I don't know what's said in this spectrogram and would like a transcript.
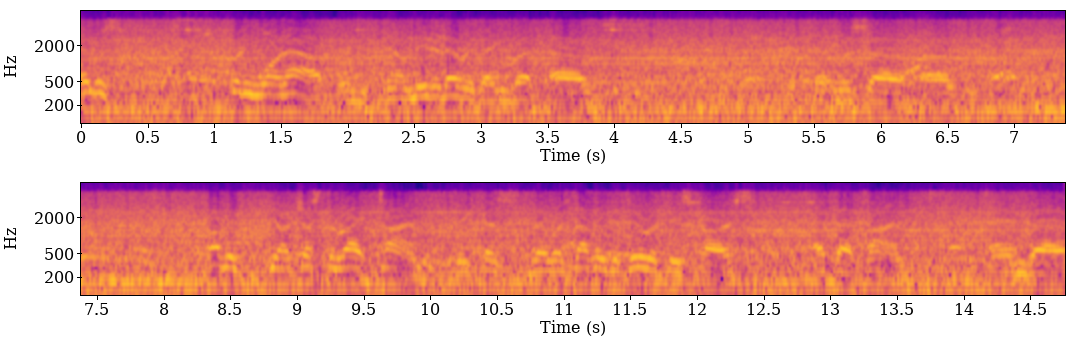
it was pretty worn out, and you know needed everything, but uh, it was uh, uh, you know just the right time because there was nothing to do with these cars at that time, and uh,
